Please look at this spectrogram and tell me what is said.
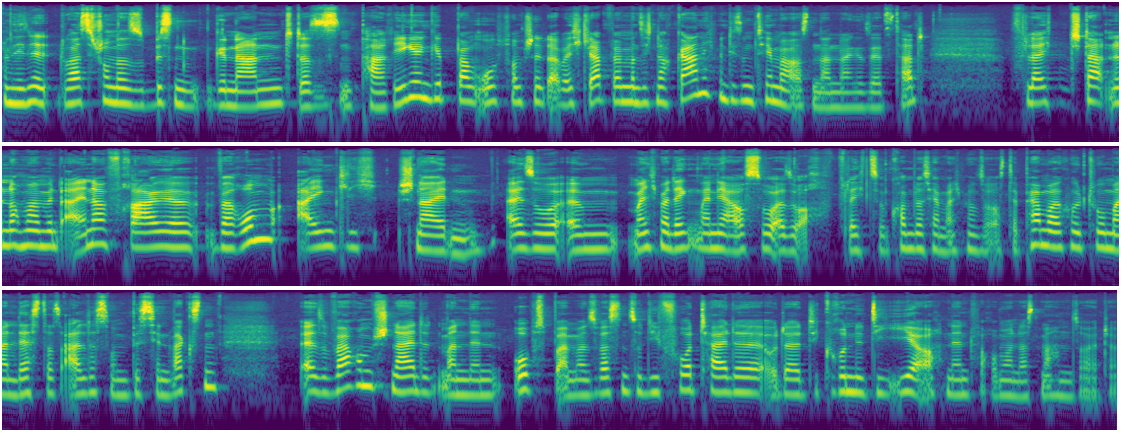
du hast schon mal so ein bisschen genannt, dass es ein paar Regeln gibt beim Obstbaumschnitt, aber ich glaube, wenn man sich noch gar nicht mit diesem Thema auseinandergesetzt hat, vielleicht starten wir noch mal mit einer Frage: Warum eigentlich schneiden? Also ähm, manchmal denkt man ja auch so, also auch vielleicht so kommt das ja manchmal so aus der Permakultur, man lässt das alles so ein bisschen wachsen also warum schneidet man denn Obstbäume? Also was sind so die Vorteile oder die Gründe, die ihr auch nennt, warum man das machen sollte?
